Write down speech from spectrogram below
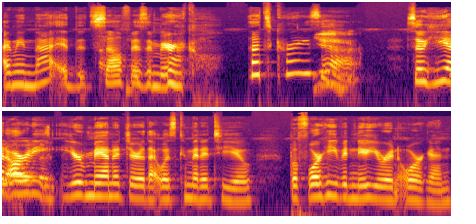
I mean, that in itself is a miracle. That's crazy. Yeah. So he had already your manager that was committed to you before he even knew you were in Oregon.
